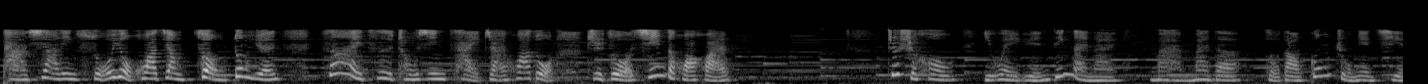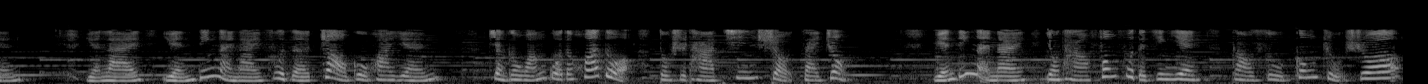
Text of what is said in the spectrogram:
他下令所有花匠总动员，再次重新采摘花朵，制作新的花环。这时候，一位园丁奶奶。慢慢的走到公主面前，原来园丁奶奶负责照顾花园，整个王国的花朵都是她亲手栽种。园丁奶奶用她丰富的经验告诉公主说：“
